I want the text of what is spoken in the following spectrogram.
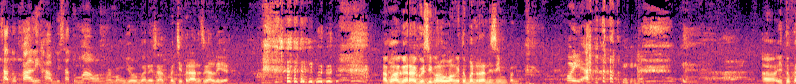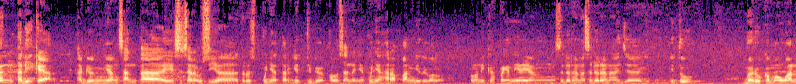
satu kali habis satu malam. Memang jawabannya sangat pencitraan sekali ya. Aku agak ragu sih kalau uang itu beneran disimpan. Oh iya. Eh, itu kan tadi kayak Ageng yang santai secara usia, terus punya target juga kalau seandainya punya harapan gitu kalau kalau nikah pengennya yang sederhana-sederhana aja gitu. Itu baru kemauan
